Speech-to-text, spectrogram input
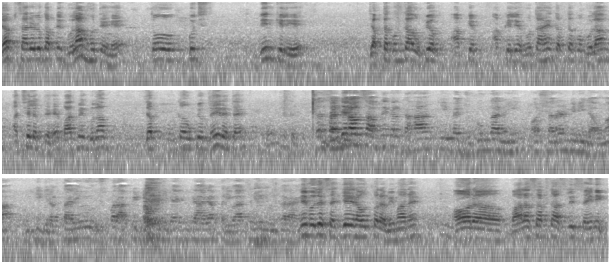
जब सारे लोग अपने गुलाम होते हैं तो कुछ दिन के लिए, जब तक उनका उपयोग आपके आपके लिए होता है, तब तक वो गुलाम अच्छे लगते हैं। बाद में गुलाम, जब उनका उपयोग नहीं रहता है संजय राउत साहब ने कल कहा कि मैं झुकूँगा नहीं और शरण भी नहीं जाऊँगा। उनकी गिरफ्तारी हुई उस पर आपकी टिप्पणी क्या है क्योंकि आज आप परिवार से भी मिलकर आए नहीं मुझे संजय राउत पर अभिमान है और बाला साहब का असली सैनिक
